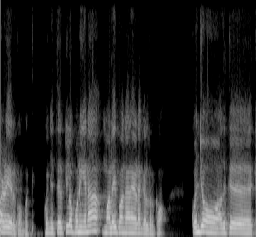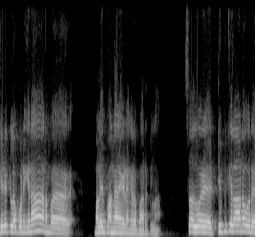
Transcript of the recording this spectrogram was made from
மழை இருக்கும். இப்போ கொஞ்சம் தெற்கில் போனீங்கன்னா மலைப்பாங்கான இடங்கள் இருக்கும். கொஞ்சம் அதுக்கு கிழக்கில் போனீங்கன்னா நம்ம மலைப்பாங்கான இடங்களை பார்க்கலாம். ஸோ அது ஒரு டிப்பிக்கலான ஒரு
